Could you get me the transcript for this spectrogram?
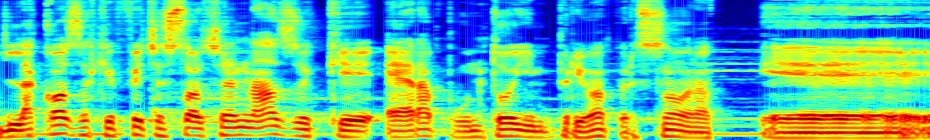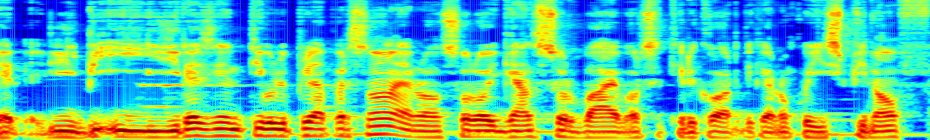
la cosa che fece storcere il naso è che era appunto in prima persona. E i, Resident Evil in prima persona erano solo i Gun Survivor se ti ricordi che erano quegli spin-off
